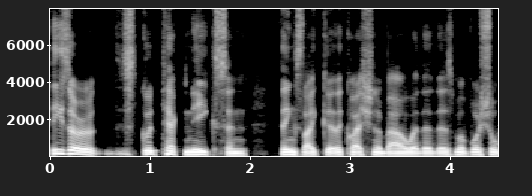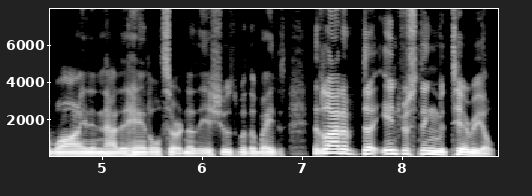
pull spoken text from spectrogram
these are good techniques and things like the question about whether there's mevushal wine and how to handle certain of the issues with the waiters. There's a lot of interesting material.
